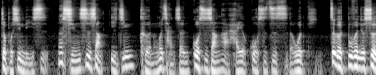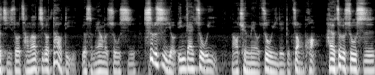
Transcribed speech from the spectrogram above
就不幸离世。那形式上已经可能会产生过失伤害，还有过失致死的问题。这个部分就涉及说长照机构到底有什么样的疏失，是不是有应该注意？然后却没有注意的一个状况，还有这个疏失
